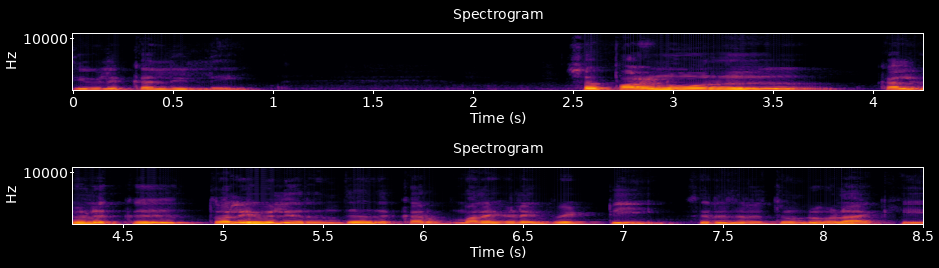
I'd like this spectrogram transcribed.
தீவில் கல் இல்லை. ஸோ பல நூறு கல்களுக்கு தொலைவில் இருந்து அந்த கரு மலைகளை வெட்டி சிறு சிறு துண்டுகளாக்கி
